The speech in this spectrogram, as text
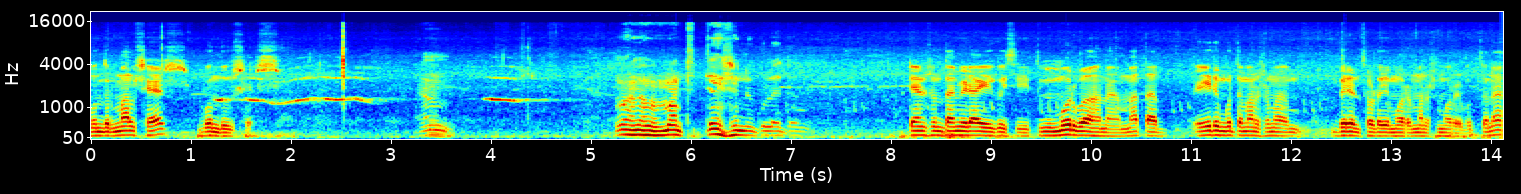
বন্ধুর মাল শেষ বন্ধুর শেষ। মাথা টেনশন তো টেনশন তো আমি আগে কইছি তুমি মরবা হনা মাথা এইরকম করতে মানুষ বেরেন ছড়াই মরে মানুষ মরে বুঝছ না?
